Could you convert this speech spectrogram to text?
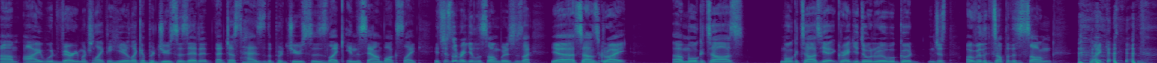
Um, I would very much like to hear like a producer's edit that just has the producers like in the sound box. Like it's just a regular song, but it's just like, yeah, that sounds great. Uh, more guitars, more guitars. Yeah, Greg, you're doing real good. And just over the top of the song, like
